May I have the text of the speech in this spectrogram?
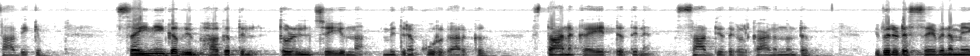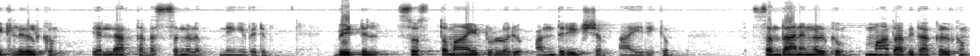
സാധിക്കും. സൈനിക വിഭാഗത്തിൽ തൊഴിൽ ചെയ്യുന്ന മിഥുനക്കൂറുകാർക്ക് സ്ഥാനക്കയറ്റത്തിന് സാധ്യതകൾ കാണുന്നുണ്ട്. ഇവരുടെ സേവന മേഖലകൾക്കും എല്ലാ തടസ്സങ്ങളും നീങ്ങിവരും. വീട്ടിൽ സ്വസ്ഥമായിട്ടുള്ളൊരു അന്തരീക്ഷം ആയിരിക്കും. സന്താനങ്ങൾക്കും മാതാപിതാക്കൾക്കും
